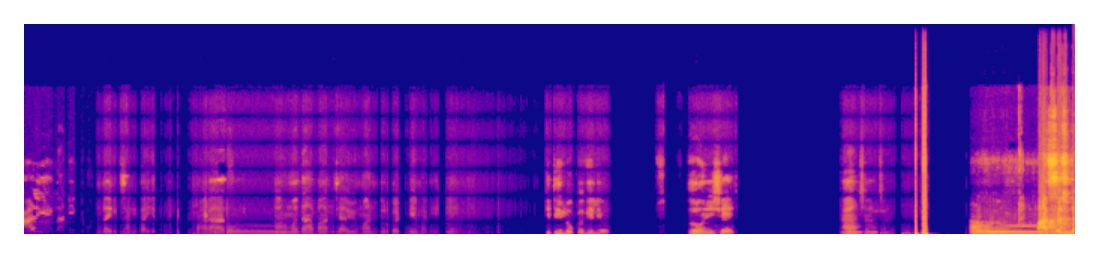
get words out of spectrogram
काळ येईल आणि घेऊन जाईल सांगता येत नाही. महाराज अहमदाबादच्या विमान दुर्घटनेमध्ये किती लोक गेले हो? दोनशे? पासष्ट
